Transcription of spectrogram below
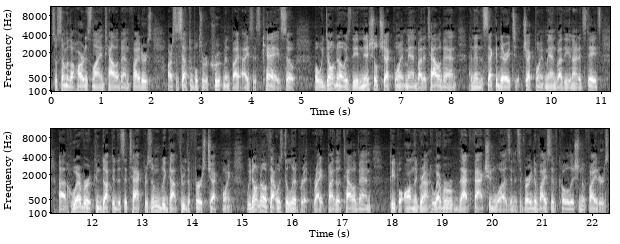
So some of the hardest line Taliban fighters are susceptible to recruitment by ISIS-K. So what we don't know is the initial checkpoint manned by the Taliban and then the secondary t- checkpoint manned by the United States. Uh, whoever conducted this attack presumably got through the first checkpoint. We don't know if that was deliberate, right, by the Taliban people on the ground, whoever that faction was, and it's a very divisive coalition of fighters,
